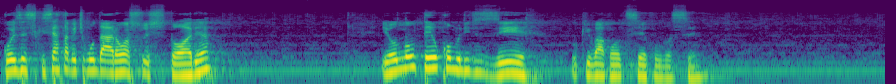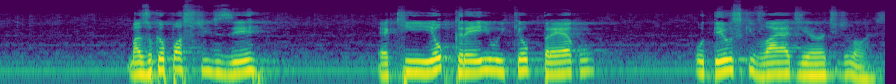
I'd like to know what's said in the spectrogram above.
coisas que certamente mudarão a sua história, eu não tenho como lhe dizer o que vai acontecer com você. Mas o que eu posso te dizer é que eu creio e que eu prego o Deus que vai adiante de nós.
